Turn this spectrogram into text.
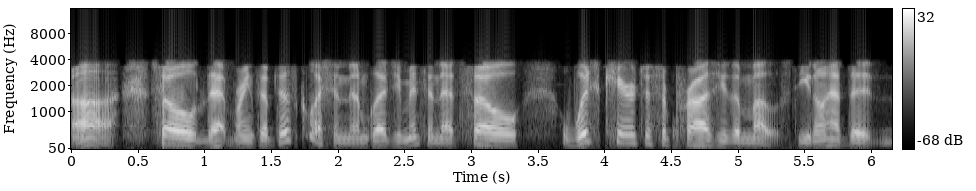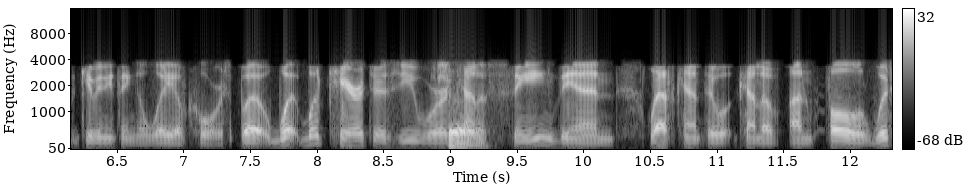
Ah, so that brings up this question. I'm glad you mentioned that. So, which character surprised you the most? You don't have to give anything away, of course, but what what characters you were sure. kind of seeing then last Canto kind of unfold? Which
